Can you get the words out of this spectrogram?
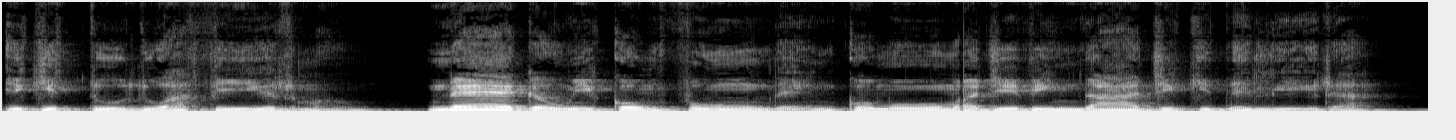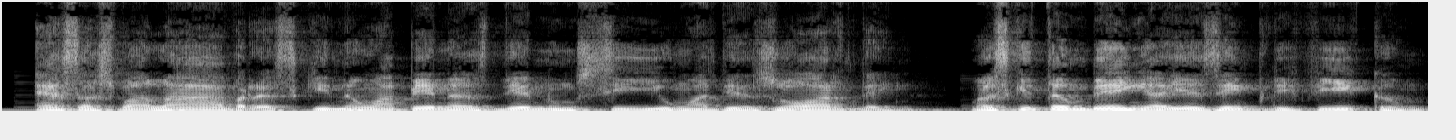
e que tudo afirmam, negam e confundem como uma divindade que delira. Essas palavras que não apenas denunciam a desordem, mas que também a exemplificam,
